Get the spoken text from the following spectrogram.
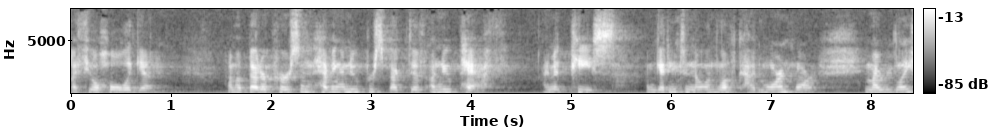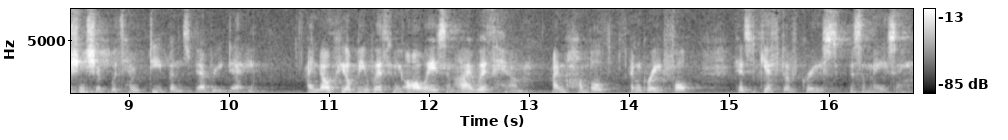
I feel whole again. I'm a better person, having a new perspective, a new path. I'm at peace. I'm getting to know and love God more and more, and my relationship with Him deepens every day. I know He'll be with me always, and I with Him. I'm humbled. I'm grateful. His gift of grace is amazing.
